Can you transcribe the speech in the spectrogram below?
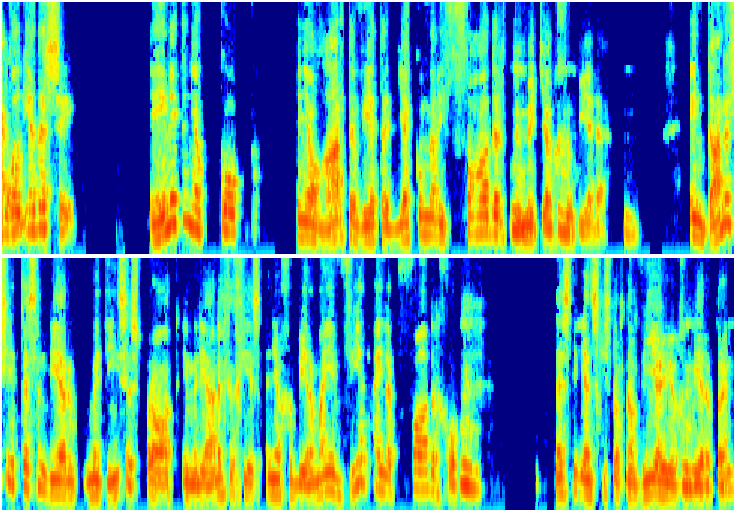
ek wil eerder sê en net in jou kop en jou hart te weet dat jy kom na die Vader toe mm. met jou mm. gebede. Mm. En dan as jy tussendeur met Jesus praat en met die Heilige Gees in jou gebede, maar jy weet eintlik Vader God mm. is die een skies tog na wie jy jou mm. gebede bring.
